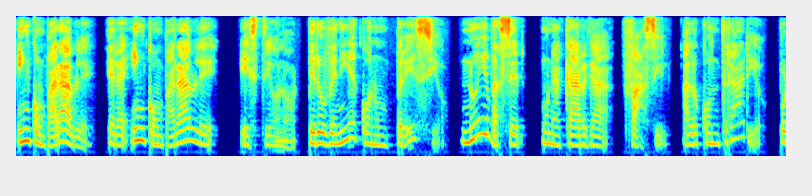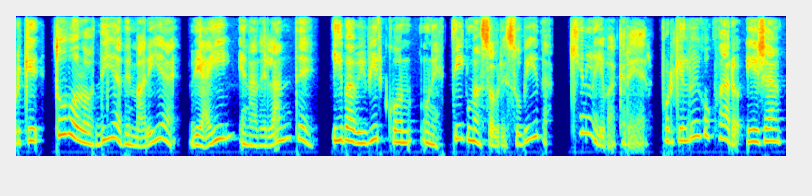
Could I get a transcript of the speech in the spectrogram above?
incomparable, era incomparable este honor, pero venía con un precio. No iba a ser una carga fácil, a lo contrario, porque todos los días de María, de ahí en adelante, iba a vivir con un estigma sobre su vida. ¿Quién le iba a creer? Porque luego, claro, ella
